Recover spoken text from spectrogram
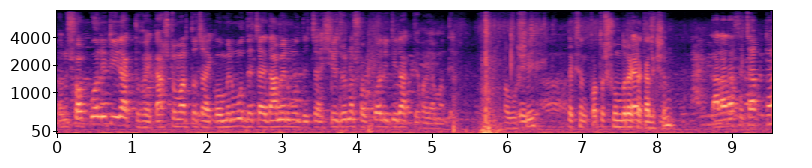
কারণ সব কোয়ালিটি রাখতে হয় কাস্টমার তো চায় কমের মধ্যে চায় দামের মধ্যে চায় সেজন্য সব কোয়ালিটি রাখতে হয় আমাদের। অবশ্যই। দেখছেন কত সুন্দর একটা কালেকশন কালার আছে চারটা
